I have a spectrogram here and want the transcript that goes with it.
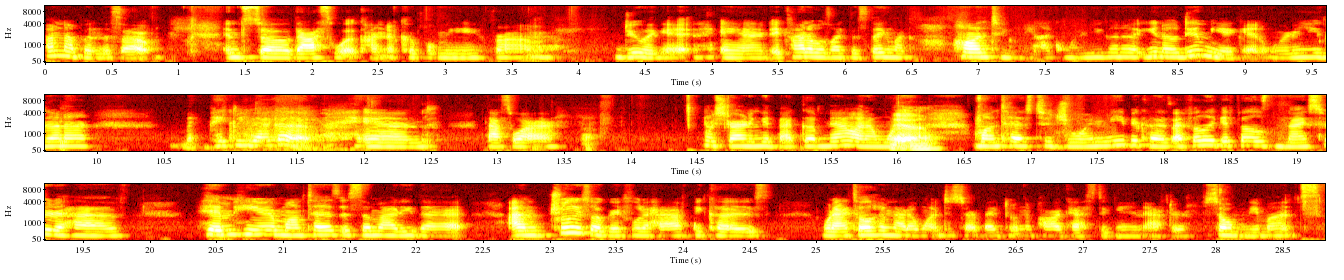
I'm not putting this out. And so that's what kind of crippled me from doing it. And it kind of was like this thing, like haunting me. Like, when are you gonna, you know, do me again? When are you gonna pick me back up? And that's why we're starting it back up now. And I want Yeah. Montez to join me because I feel like it feels nicer to have him here. Montez is somebody that I'm truly so grateful to have because when I told him that I wanted to start back doing the podcast again after so many months,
